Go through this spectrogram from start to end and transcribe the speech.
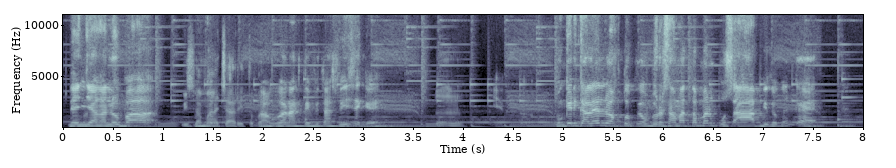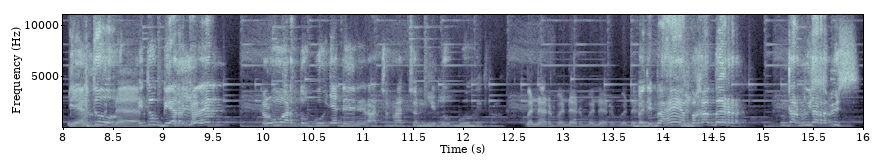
Dan jangan lupa bisa mencari teman. melakukan aktivitas fisik ya. Mm-mm. Gitu. Mungkin kalian waktu ngobrol sama teman push up gitu kan kayak Ya, itu bener. itu biar kalian keluar tubuhnya dari racun-racun di tubuh gitu. loh. bener bener bener bener. Tiba-tiba, eh apa kabar? Bentar, bentar. Wis,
